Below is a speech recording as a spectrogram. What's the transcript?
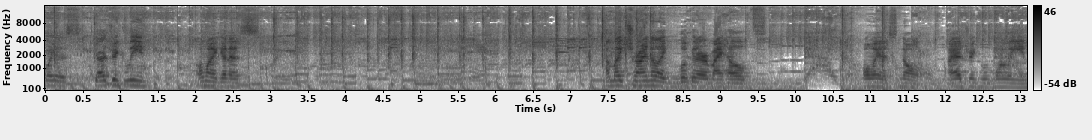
Oh my goodness. Gotta drink lean. Oh my goodness. I'm like trying to like look at my health. Oh my goodness, no. I had to drink more lean.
